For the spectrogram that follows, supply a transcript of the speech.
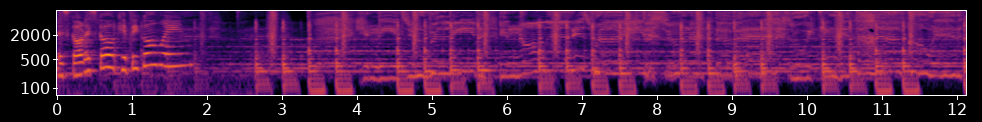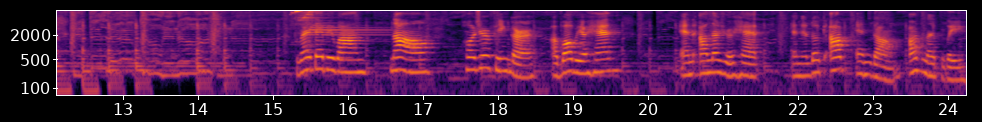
Let's go, let's go, keep it going. Great everyone! Now, hold your finger above your head and under your head and look up and down alternately.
